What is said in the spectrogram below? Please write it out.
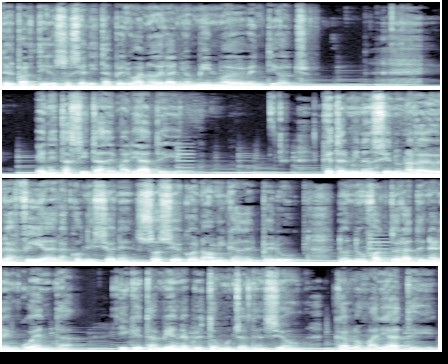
del Partido Socialista Peruano del año 1928. En estas citas de Mariátegui, que terminan siendo una radiografía de las condiciones socioeconómicas del Perú, donde un factor a tener en cuenta, y que también le prestó mucha atención Carlos Mariátegui,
